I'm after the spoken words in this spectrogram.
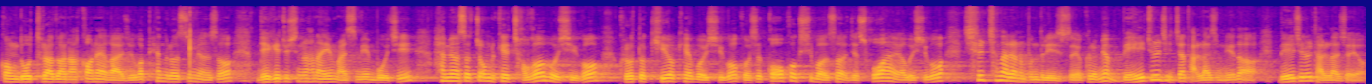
꼭 노트라도 하나 꺼내가지고 펜으로 쓰면서 내게 주시는 하나님의 말씀이 뭐지? 하면서 좀 이렇게 적어 보시고 그리고 또 기억해 보시고 그것을 꼭꼭 씹어서 이제 소화해 보시고 실천하려는 분들이 있어요. 그러면 매주 진짜 달라집니다. 매주 달라져요.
